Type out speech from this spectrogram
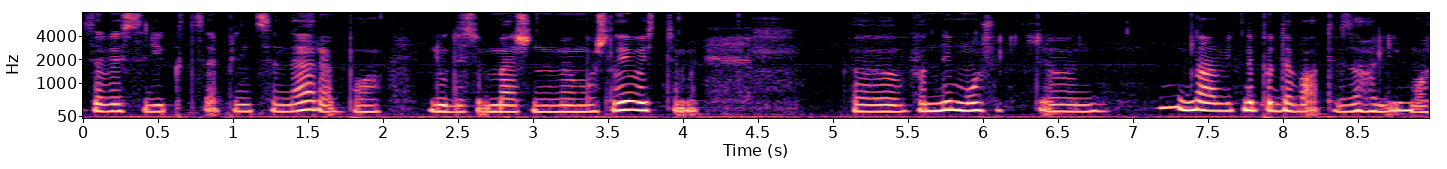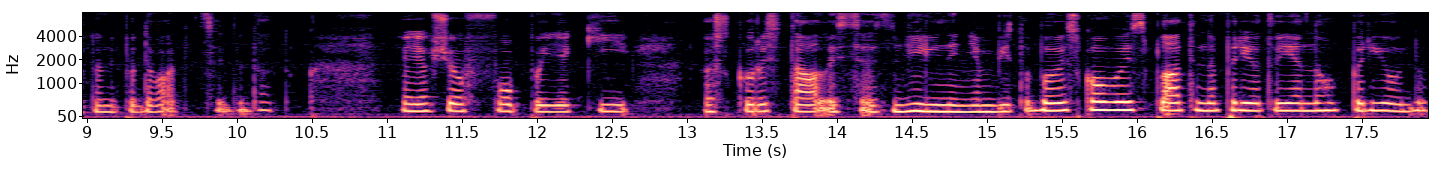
за весь рік, це пенсіонери або люди з обмеженими можливостями, е, вони можуть е, навіть не подавати, взагалі можна не подавати цей додаток. Якщо ФОПи, які скористалися звільненням від обов'язкової сплати на період воєнного періоду,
